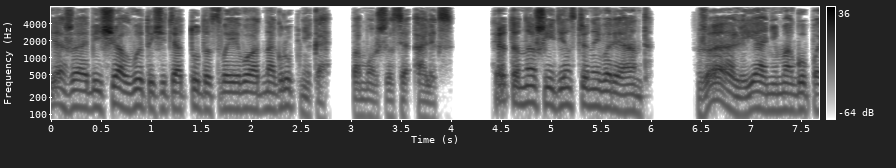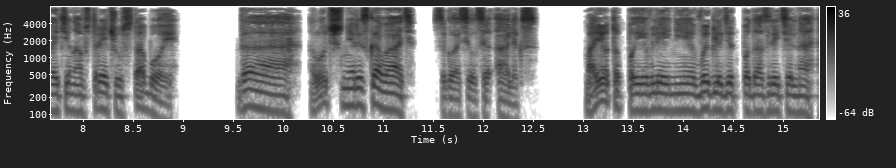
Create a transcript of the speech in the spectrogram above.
Я же обещал вытащить оттуда своего одногруппника, поморщился Алекс. Это наш единственный вариант. Жаль, я не могу пойти навстречу с тобой. Да, лучше не рисковать, согласился Алекс. Мое-то появление выглядит подозрительно,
